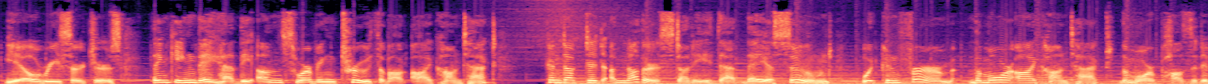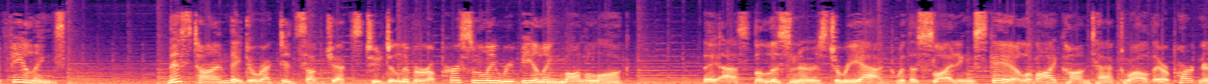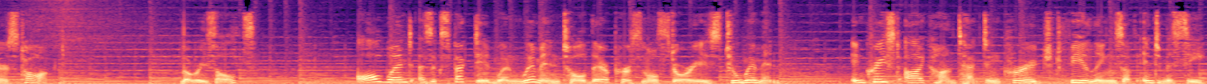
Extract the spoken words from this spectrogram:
Yale researchers, thinking they had the unswerving truth about eye contact, conducted another study that they assumed would confirm the more eye contact, the more positive feelings. This time they directed subjects to deliver a personally revealing monologue. They asked the listeners to react with a sliding scale of eye contact while their partners talked. The results? All went as expected when women told their personal stories to women. Increased eye contact encouraged feelings of intimacy.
